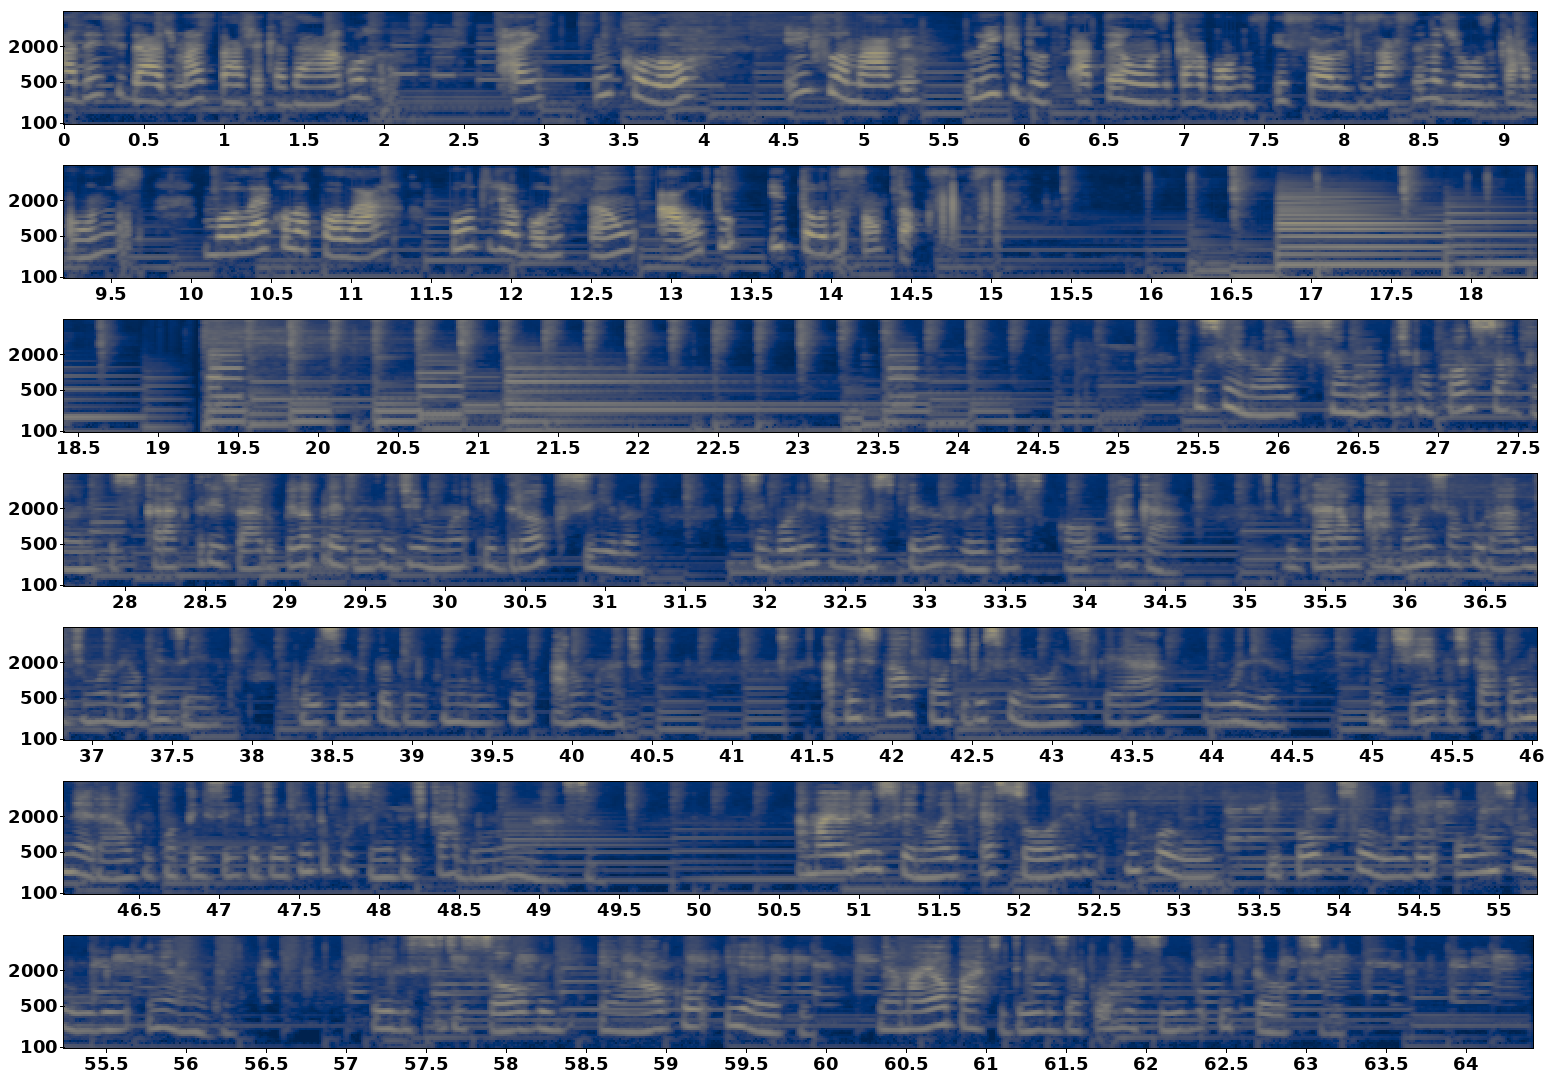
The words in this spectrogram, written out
a densidade mais baixa que a da água, a incolor, inflamável, líquidos até 11 carbonos e sólidos acima de 11 carbonos, molécula polar, ponto de ebulição alto e todos são tóxicos. Fenóis são um grupo de compostos orgânicos caracterizado pela presença de uma hidroxila, simbolizados pelas letras OH, ligada a um carbono insaturado de um anel benzênico, conhecido também como núcleo aromático. A principal fonte dos fenóis é a hulha, um tipo de carvão mineral que contém cerca de 80% de carbono em massa. A maioria dos fenóis é sólido, incolor e pouco solúvel ou insolúvel em água. Eles se dissolvem em álcool e éter, e a maior parte deles é corrosivo e tóxico.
